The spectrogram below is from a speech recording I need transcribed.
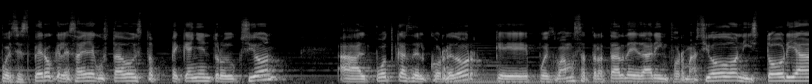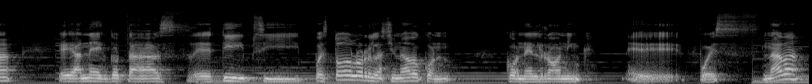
pues espero que les haya gustado esta pequeña introducción al podcast del corredor, que pues vamos a tratar de dar información, historia, eh, anécdotas, eh, tips y pues todo lo relacionado con, con el running. Eh, pues nada,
